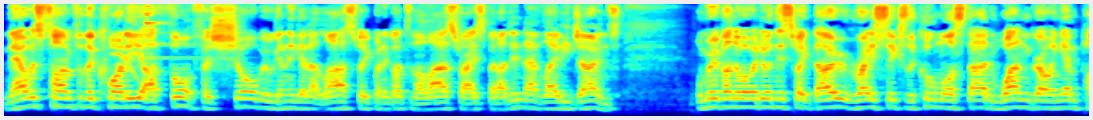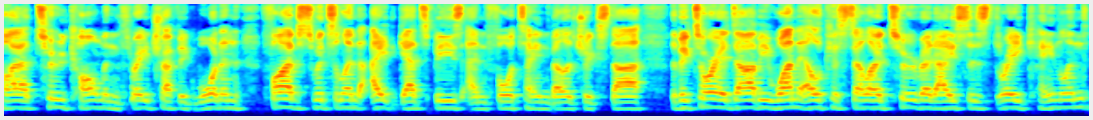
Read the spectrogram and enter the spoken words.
Now it's time for the quaddy. I thought for sure we were going to get it last week when it got to the last race, but I didn't have Lady Jones. We'll move on to what we're doing this week though. Race 6, the Coolmore Stud, 1 Growing Empire, 2 Coleman, 3 Traffic Warden, 5 Switzerland, 8 Gatsby's, and 14 Bellatrix Star. The Victoria Derby, 1 El Castello, 2 Red Aces, 3 Keeneland,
